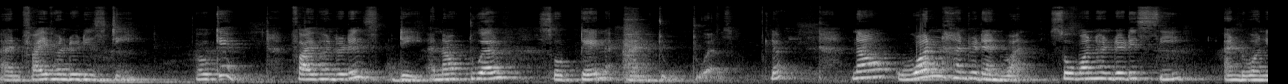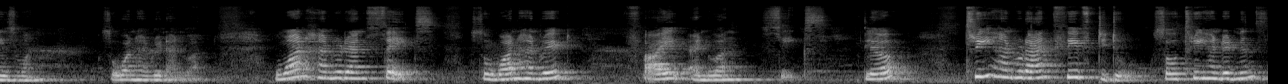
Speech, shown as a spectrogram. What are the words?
and 500 is D. Okay. 500 is D. And now 12 so 10 and 2 12 clear? Now 101 so 100 is C and 1 is 1 so 101 106 so 100 5 and 1 6 clear? 352 so 300 means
